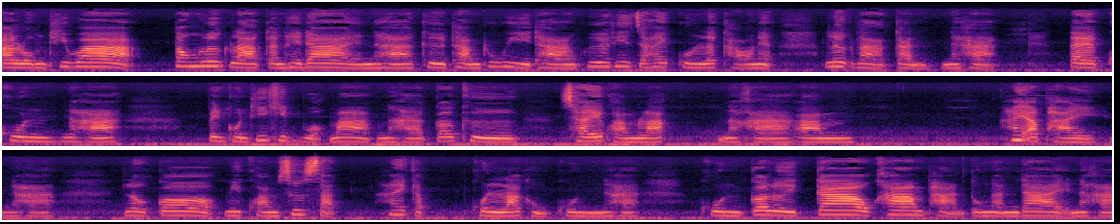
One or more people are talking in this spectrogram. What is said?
อารมณ์ที่ว่าต้องเลิกลากันให้ได้นะคะ คือทำทุกวิถีทางเพื่อที่จะให้คุณและเขาเนี่ยเลิกลากันนะคะ แต่คุณนะคะเป็นคนที่คิดบวกมากนะคะ ก็คือใช้ความรักนะคะความให้อภัยนะคะ แล้วก็มีความซื่อสัตย์ให้กับคนรักของคุณนะคะ คุณก็เลยก้าวข้ามผ่านตรงนั้นได้นะคะ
